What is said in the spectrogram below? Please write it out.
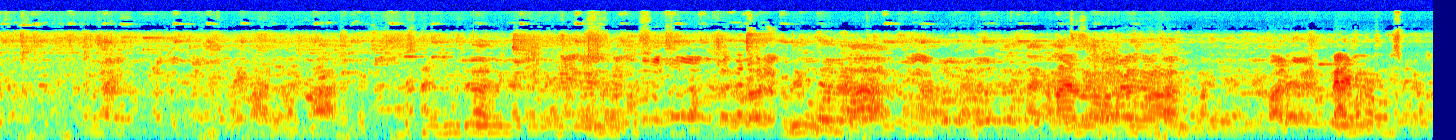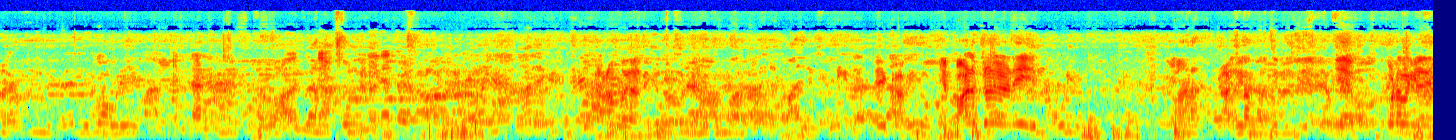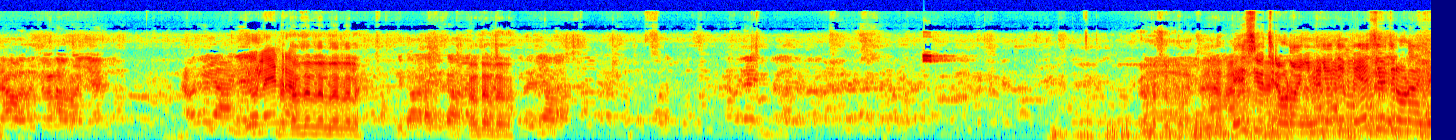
தள்ளு தள்ளு தள்ளு என்ன சூப்பர் பேசி வச்சுட்டு ஓடுவாங்க இவங்க வந்து பேசி வச்சுட்டு விடுவாங்க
